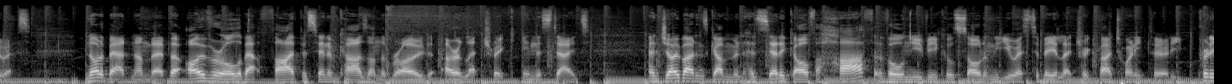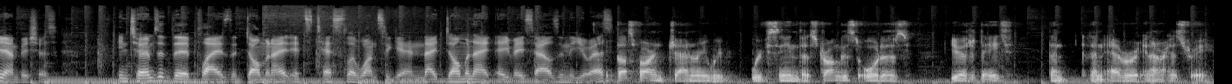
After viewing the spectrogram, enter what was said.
US. Not a bad number, but overall, about 5% of cars on the road are electric in the States. And Joe Biden's government has set a goal for half of all new vehicles sold in the US to be electric by 2030. Pretty ambitious. In terms of the players that dominate, it's Tesla once again. They dominate EV sales in the US. Thus far in January, we've, we've seen the strongest orders year to date than, than ever in our history.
